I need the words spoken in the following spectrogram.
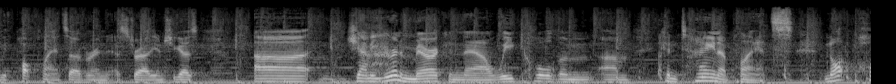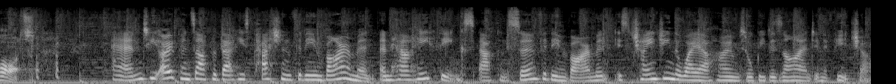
with pot plants over in Australia. And she goes, uh, Jamie, you're an American now. We call them um, container plants, not pot. And he opens up about his passion for the environment and how he thinks our concern for the environment is changing the way our homes will be designed in the future.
